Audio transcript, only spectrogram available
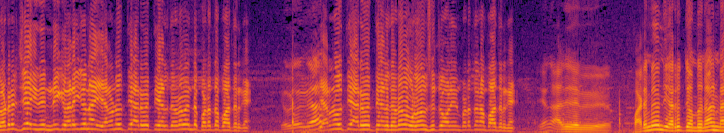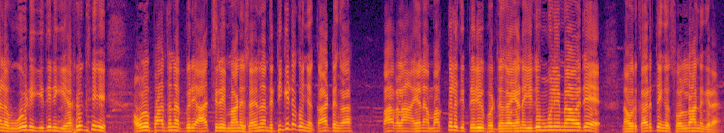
தொடர்ச்சியாக இது இன்னைக்கு வரைக்கும் நான் இரநூத்தி அறுபத்தி ஏழு தடவை இந்த படத்தை பார்த்துருக்கேன். இரநூத்தி அறுபத்தி ஏழு தடவை உலகம் சுற்றுவாளியின் படத்தை நான் பார்த்துருக்கேன். ஏங்க அது படமே வந்து இரநூத்தி ஐம்பது நாள் மேலே ஓடிக்குது. நீங்கள் இரநூத்தி அவ்வளோ பார்த்தோன்னா பெரிய ஆச்சரியமான அந்த டிக்கெட்டை கொஞ்சம் காட்டுங்க. பார்க்கலாம். ஏன்னா மக்களுக்கு தெரியப்படுத்துங்க. ஏன்னா இது மூலியமாவது நான் ஒரு கருத்தை இங்கே சொல்லலான்னுக்கிறேன்.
